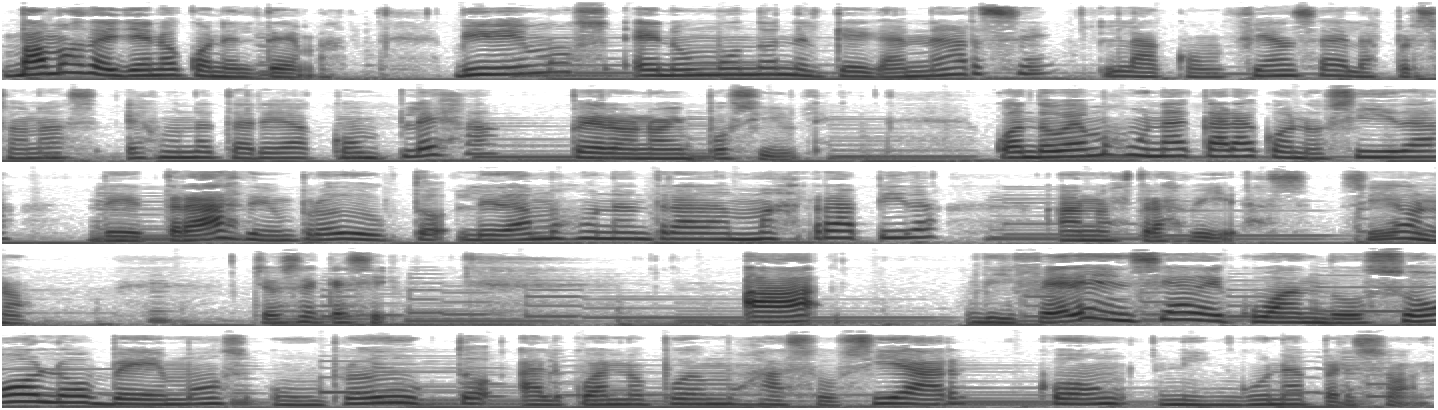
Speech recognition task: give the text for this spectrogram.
Vamos de lleno con el tema. Vivimos en un mundo en el que ganarse la confianza de las personas es una tarea compleja, pero no imposible. Cuando vemos una cara conocida detrás de un producto, le damos una entrada más rápida a nuestras vidas, ¿sí o no? Yo sé que sí. A diferencia de cuando solo vemos un producto al cual no podemos asociar con ninguna persona.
